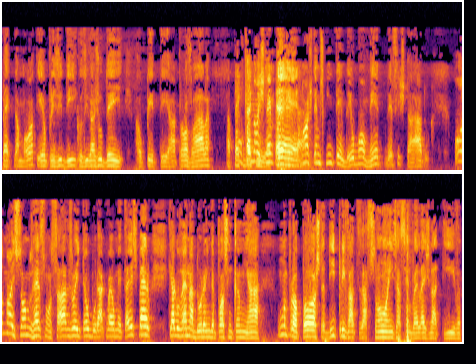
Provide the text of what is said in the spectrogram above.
PEC da morte, eu presidi, inclusive ajudei ao PT a aprová-la. A PEC Porque daqui, nós, a tem, PEC é, nós temos que entender o momento desse Estado. Ou nós somos responsáveis, ou então o buraco vai aumentar. Eu espero que a governadora ainda possa encaminhar uma proposta de privatizações, Assembleia Legislativa.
